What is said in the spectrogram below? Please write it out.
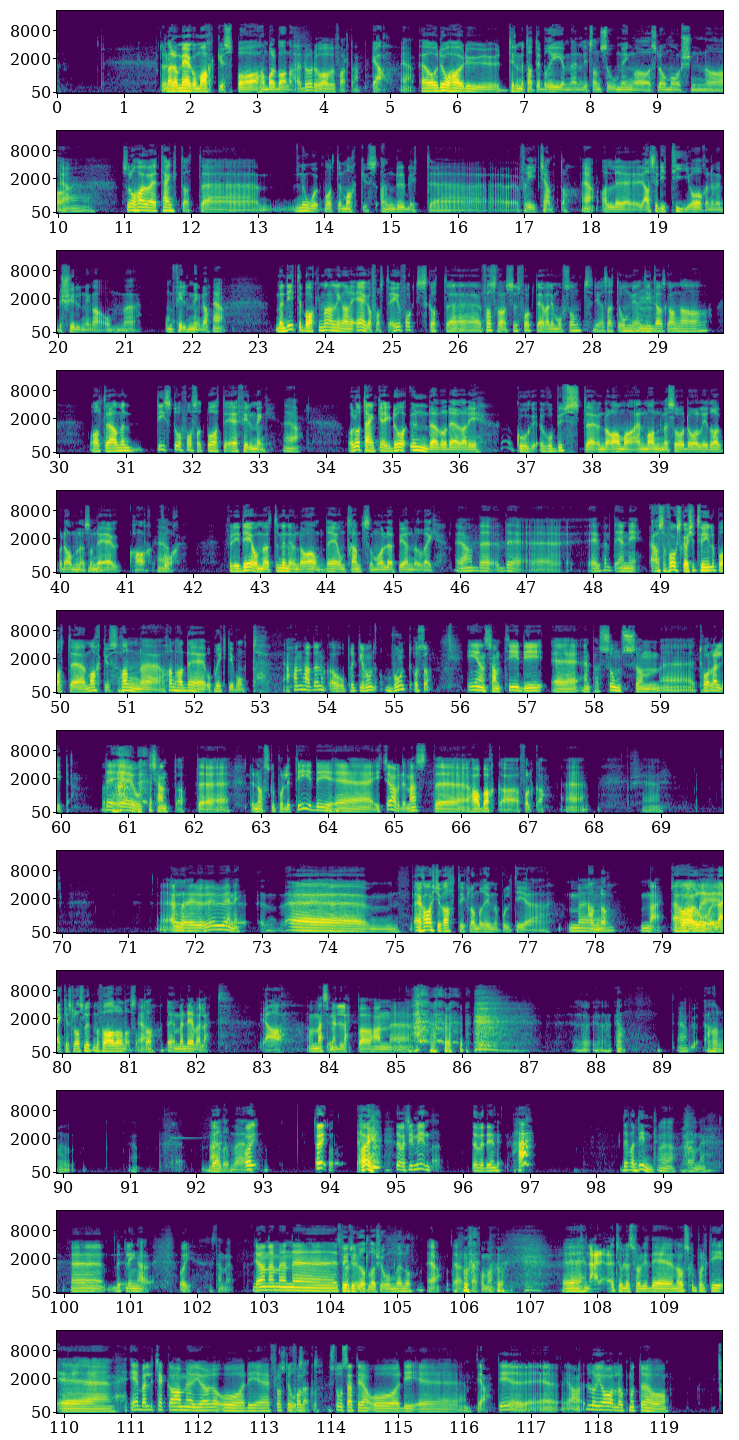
Da Mellom meg og Markus på håndballbanen. Ja, da har du overfalt han. Ja. Ja. Og da har jo du til og med tatt deg bryet med en litt sånn zooming og slow motion og Ja, ja, ja. Så nå har jo jeg tenkt at eh, nå er på en måte Markus endelig blitt eh, frikjent, da. Ja. Alle, altså de ti årene med beskyldninger om, eh, om filming, da. Ja. Men de tilbakemeldingene jeg har fått, er jo faktisk at eh, Først og fremst syns folk det er veldig morsomt. De har sett det om igjen Mm. titalls ganger og alt det der. Men de står fortsatt på at det er filming. ja. Og da tenker jeg, da undervurderer de hvor robuste underarmer en mann med så dårlig drag på damene som det jeg har, Ja. får. Fordi det å møte min underarm, det er omtrent som å løpe i en murvegg. Ja, det, det eh, er jo helt enig i. Altså, Folk skal ikke tvile på at eh, Markus, han, eh, han hadde oppriktig vondt. Ja, Han hadde noe oppriktig vondt, vondt også. Er han samtidig eh, en person som eh, tåler lite? Det er jo kjent at eh, det norske politi de er ikke av de mest eh, hardbarka folka. Eh. Eller er er du uenig? Eh, jeg har ikke vært i klammeri med politiet Med- ennå. Nei. Jeg har aldri- jo lekeslåss litt med faderen og sånt. ja, da. Det, Men det var lett. ja. Han var mest med lepper, han eh, ja. ja. Han Ja. eh, Bedre med Oi! Oi! Oi! Det var ikke min. Det var din. Hæ? Det var din. Å ja, det var meg. Eh, det plinger. Oi, det stemmer. Ja, nei, men eh, Fikk du gratulasjon med noe? Ja, der, der kommer han. Eh, nei, jeg tuller selvfølgelig. Det norske politi er, er veldig kjekke å ha med å gjøre, og de er flotte Stort folk. sett. Stort sett, ja. Og de er, ja, de er ja, lojale på en måte og,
